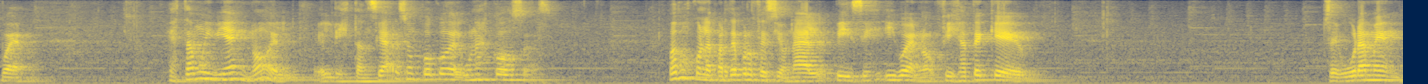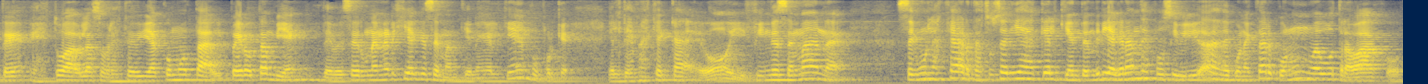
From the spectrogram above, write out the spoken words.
Bueno, está muy bien, ¿no? El, distanciarse un poco de algunas cosas. Vamos con la parte profesional, Pisces, y bueno, fíjate que seguramente esto habla sobre este día como tal, pero también debe ser una energía que se mantiene en el tiempo, porque el tema es que cae hoy, fin de semana, según las cartas, tú serías aquel quien tendría grandes posibilidades de conectar con un nuevo trabajo,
